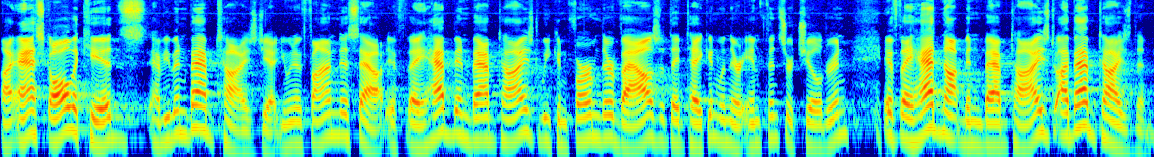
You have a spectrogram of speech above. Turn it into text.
I asked all the kids, have you been baptized yet? You want to find this out. If they have been baptized, we confirm their vows that they'd taken when they're infants or children. If they had not been baptized, I baptized them.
